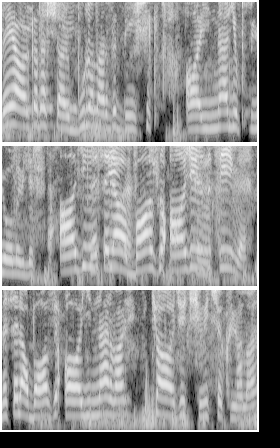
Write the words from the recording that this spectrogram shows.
Ve arkadaşlar buralarda değişik ayinler yapılıyor olabilir. Ağaca Mesela değil mi? bazı ağaca evet. yazık değil mi? Mesela bazı ayinler var. İki ağaca çivi çakıyorlar.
